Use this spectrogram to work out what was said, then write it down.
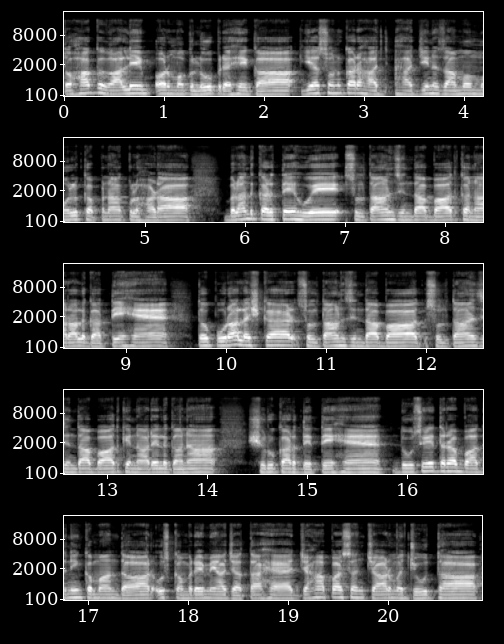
तो हक गालिब और मगलूब रहेगा। यह सुनकर हाज, हाजी निज़ाम मुल्क अपना कुल्हाड़ा बुलंद करते हुए सुल्तान जिंदाबाद का नारा लगाते हैं। तो पूरा लश्कर सुल्तान जिंदाबाद सुल्तान जिंदाबाद के नारे लगाना शुरू कर देते हैं। दूसरी तरफ़ बादनी कमानदार उस कमरे में आ जाता है, जहाँ पर संचार मौजूद था।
